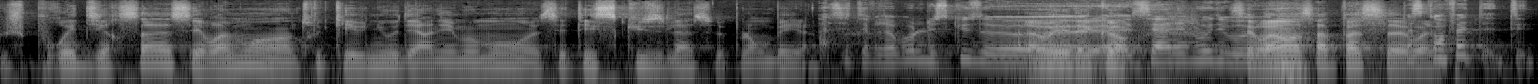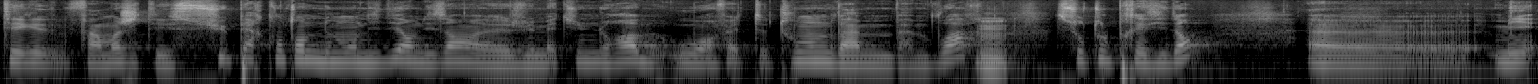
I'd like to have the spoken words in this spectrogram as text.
je pourrais dire ça, c'est vraiment un truc qui est venu au dernier moment, euh, cette excuse-là, ce plan B là? Ah, c'était vraiment l'excuse. Ah oui, d'accord. C'est arrivé au niveau. C'est vraiment, ça passe. Parce voilà. qu'en fait, enfin, moi j'étais super contente de mon idée en me disant euh, je vais mettre une robe où en fait tout le monde va me voir, Mm. surtout le président. Euh, mais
